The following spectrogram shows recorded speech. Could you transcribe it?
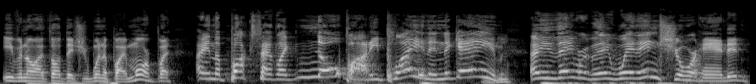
even though I thought they should win it by more. But I mean, the Bucks had like nobody playing in the game. Mm-hmm. I mean, they were they went in shorthanded.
